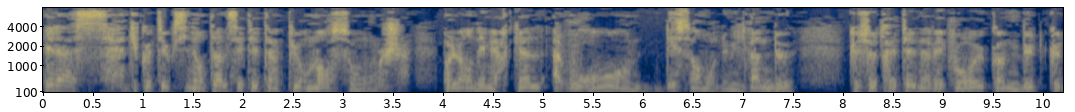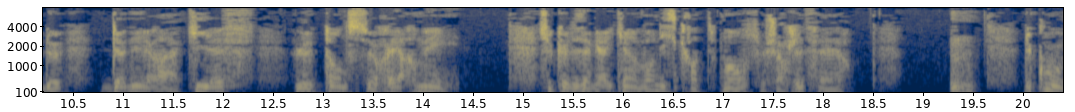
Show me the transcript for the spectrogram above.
Hélas, du côté occidental, c'était un pur mensonge. Hollande et Merkel avoueront en décembre 2022 que ce traité n'avait pour eux comme but que de donner à Kiev le temps de se réarmer, ce que les Américains vont discrètement se charger de faire. Du coup,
